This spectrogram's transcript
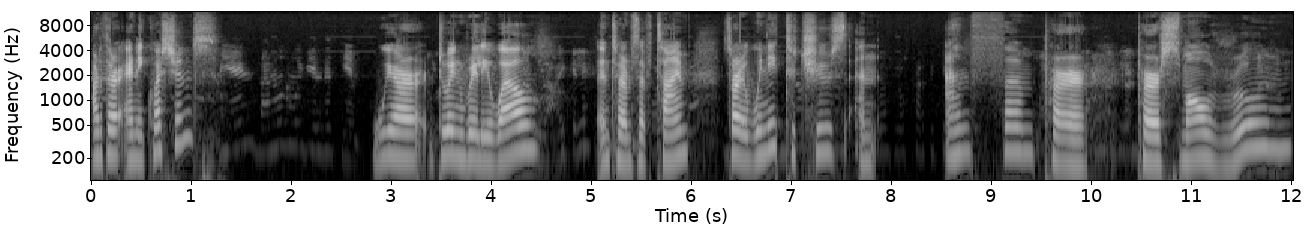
Are there any questions? We are doing really well in terms of time. Sorry, we need to choose an anthem per per small room.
